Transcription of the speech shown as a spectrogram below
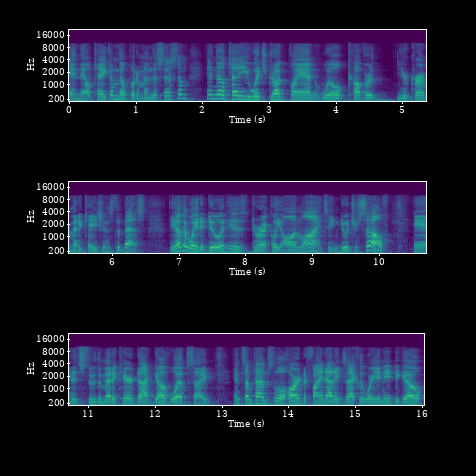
and they'll take them, they'll put them in the system, and they'll tell you which drug plan will cover your current medications the best. The other way to do it is directly online. So you can do it yourself, and it's through the Medicare.gov website. And sometimes it's a little hard to find out exactly where you need to go.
